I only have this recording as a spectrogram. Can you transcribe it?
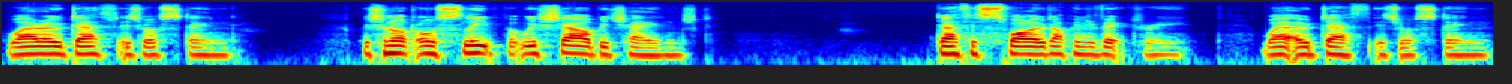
Where, O death, is your sting? We shall not all sleep, but we shall be changed. Death is swallowed up in victory. Where, O death, is your sting?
